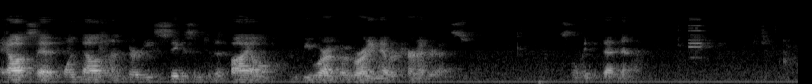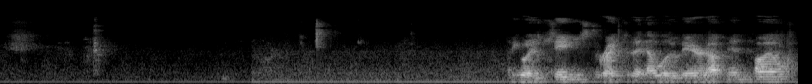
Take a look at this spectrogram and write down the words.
I offset 1036 into the file would be where I'm overwriting that return address. So let me do that now. I'm going to go ahead and change the to right to the hello there.bin file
